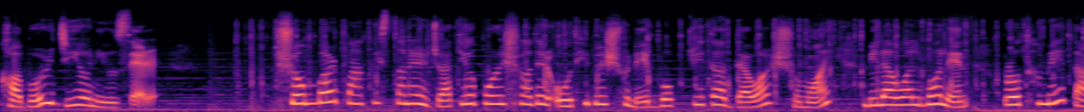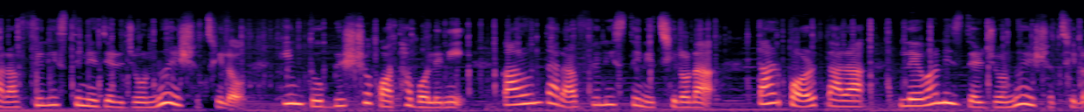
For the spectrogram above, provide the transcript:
খবর জিও নিউজের। সোমবার পাকিস্তানের জাতীয় পরিষদের অধিবেশনে বক্তৃতা দেওয়ার সময় বিলাওয়াল বলেন, প্রথমে তারা ফিলিস্তিনিদের জন্য এসেছিল, কিন্তু বিশ্ব কথা বলেনি, কারণ তারা ফিলিস্তিনি ছিল না। তারপর তারা লেবানিজদের জন্য এসেছিল,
